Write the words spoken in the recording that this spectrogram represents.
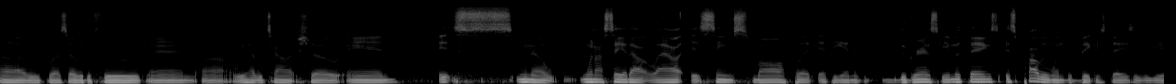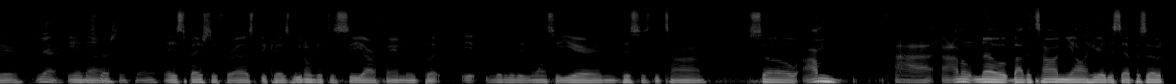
uh, we bless over the food, and uh, we have a talent show. And it's you know when I say it out loud, it seems small, but at the end of the, the grand scheme of things, it's probably one of the biggest days of the year yeah, You know. especially for us. especially for us because we don't get to see our family but it literally once a year and this is the time so i'm I I don't know. By the time y'all hear this episode,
